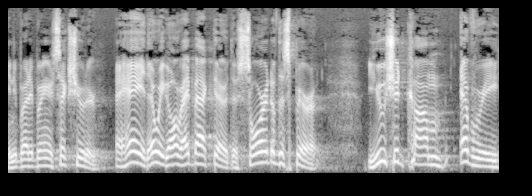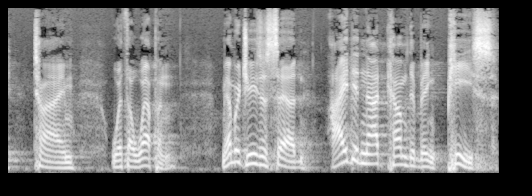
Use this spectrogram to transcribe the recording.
Anybody bring a six shooter? Hey, hey, there we go, right back there. The sword of the Spirit. You should come every time with a weapon. Remember, Jesus said, I did not come to bring peace,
